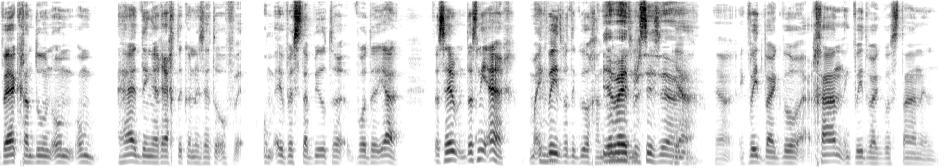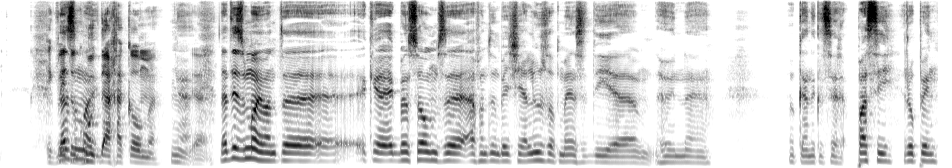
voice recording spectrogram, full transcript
werk gaan doen om, om hè, dingen recht te kunnen zetten of om even stabiel te worden? Ja, dat is, heel, dat is niet erg. Maar ik weet wat ik wil gaan Je doen. weet En precies, ja, ja, ik weet waar ik wil gaan, ik weet waar ik wil staan en ik weet ook mooi. hoe ik daar ga komen. Ja. Ja. Dat is mooi, want eh, ik, eh, ik ben soms eh, af en toe een beetje jaloers op mensen die eh, hun, hoe kan ik het zeggen, passie, roeping,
